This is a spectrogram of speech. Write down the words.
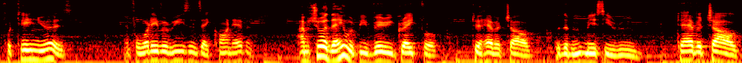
for 10 years and for whatever reasons they can't have them. I'm sure they would be very grateful to have a child with a messy room, to have a child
